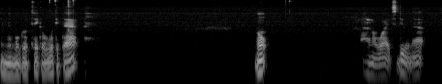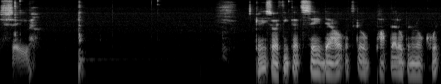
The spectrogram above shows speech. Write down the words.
And then we'll go take a look at that. Oh, It's doing that. Save. Okay, so I think that's saved out. Let's go pop that open real quick.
